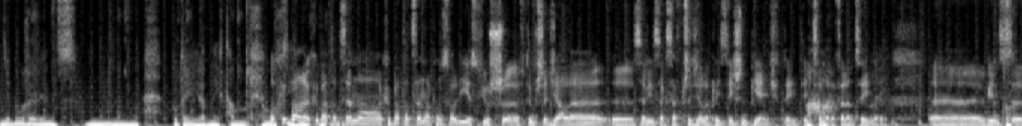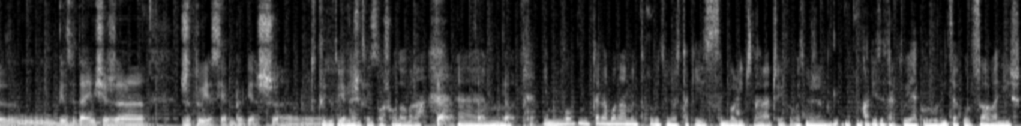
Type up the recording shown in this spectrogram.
nieduże, więc mm, tutaj żadnych tam no emocji. No chyba, chyba, ta cena, chyba ta cena konsoli jest już e, w tym przedziale e, Series X w przedziale PlayStation 5, tej, tej ceny referencyjnej. E, więc, więc wydaje mi się, że że tu jest jakby, wiesz... Czyli tutaj więcej poszło, dobra. Tak, tak, tak, tak. Nie, bo ten abonament to powiedzmy, że jest taki symboliczny raczej. Powiedzmy, że bardziej to traktuje jako różnica kursowa niż,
